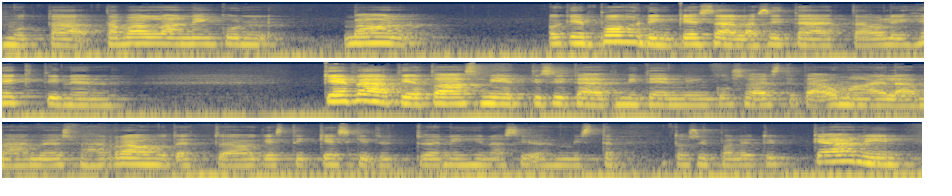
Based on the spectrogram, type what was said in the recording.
mutta tavallaan niin kun mä oon oikein pohdin kesällä sitä, että oli hektinen kevät ja taas mietti sitä, että miten niin kuin saisi tätä omaa elämää myös vähän rauhoitettua ja oikeasti keskityttyä niihin asioihin, mistä tosi paljon tykkää, niin,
